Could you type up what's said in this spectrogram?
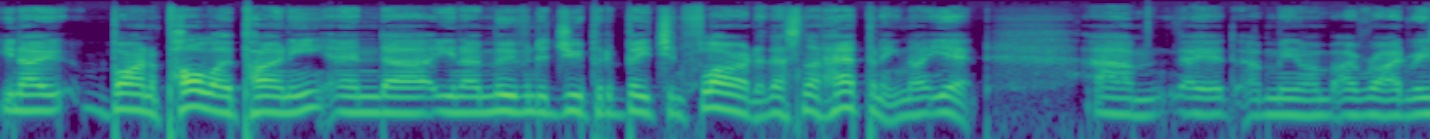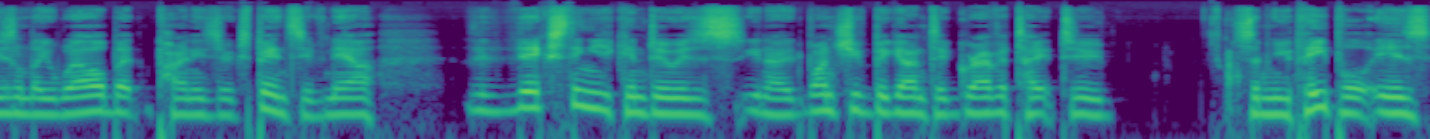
you know, buying a polo pony and, uh, you know, moving to Jupiter Beach in Florida. That's not happening, not yet. Um, I, I mean, I ride reasonably well, but ponies are expensive. Now, the next thing you can do is, you know, once you've begun to gravitate to some new people, is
